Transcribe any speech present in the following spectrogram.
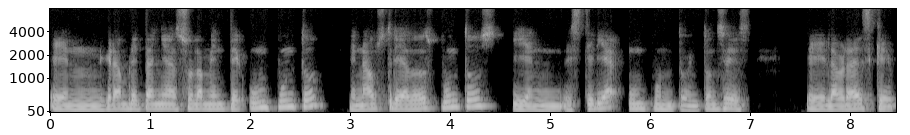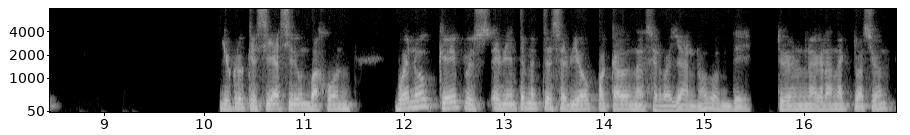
En Gran Bretaña solamente un punto, en Austria dos puntos y en Estiria un punto. Entonces, eh, la verdad es que yo creo que sí ha sido un bajón bueno que pues evidentemente se vio opacado en Azerbaiyán, ¿no? Donde tuvieron una gran actuación.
